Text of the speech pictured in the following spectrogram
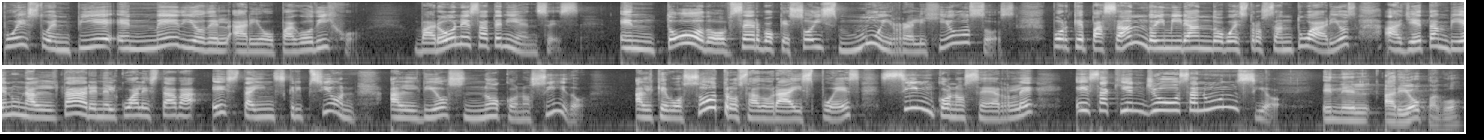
puesto en pie en medio del areópago, dijo, varones atenienses, en todo observo que sois muy religiosos, porque pasando y mirando vuestros santuarios, hallé también un altar en el cual estaba esta inscripción, al Dios no conocido, al que vosotros adoráis, pues, sin conocerle, es a quien yo os anuncio. En el Areópago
